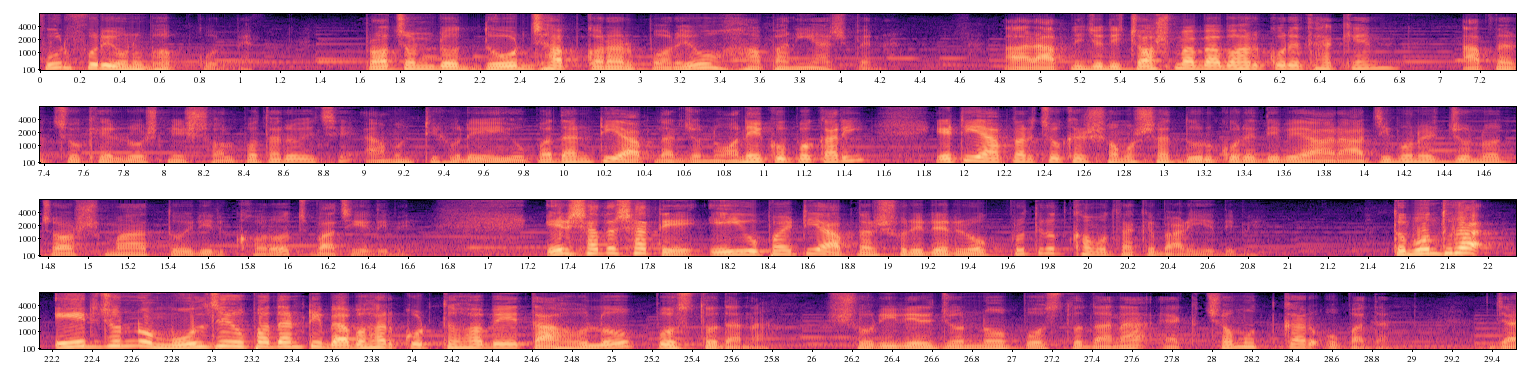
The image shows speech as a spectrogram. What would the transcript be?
ফুরফুরি অনুভব করবেন। প্রচণ্ড দৌড়ঝাঁপ করার পরেও হাঁপানি আসবে না। আর আপনি যদি চশমা ব্যবহার করে থাকেন আপনার চোখের রশ্মির স্বল্পতা রয়েছে, এমনটি হলে এই উপাদানটি আপনার জন্য অনেক উপকারী। এটি আপনার চোখের সমস্যা দূর করে দিবে আর আজীবনের জন্য চশমা তৈরির খরচ বাঁচিয়ে দিবে। এর সাথে সাথে এই উপায়টি আপনার শরীরের রোগ প্রতিরোধ ক্ষমতাকে বাড়িয়ে দিবে। তো বন্ধুরা, এর জন্য মূল যে উপাদানটি ব্যবহার করতে হবে তা হলো পোস্তদানা। শরীরের জন্য পোস্তদানা এক চমৎকার উপাদান, যা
